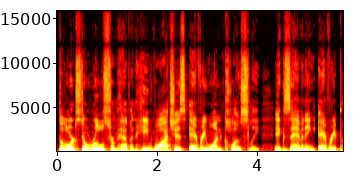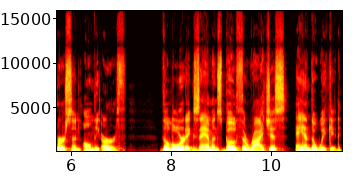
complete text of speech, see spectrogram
The Lord still rules from heaven. He watches everyone closely, examining every person on the earth. The Lord examines both the righteous and the wicked.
